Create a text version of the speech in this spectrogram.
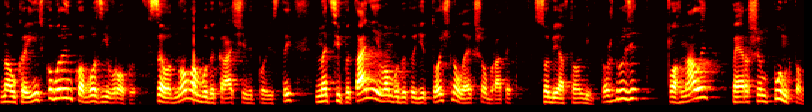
на українському ринку або з Європи, все одно вам буде краще відповісти на ці питання, і вам буде тоді точно легше обрати собі автомобіль. Тож, друзі, погнали першим пунктом.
